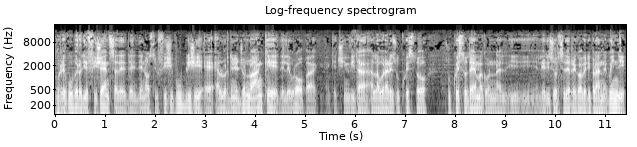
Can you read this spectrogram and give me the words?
un recupero di efficienza de, de, dei nostri uffici pubblici è all'ordine del giorno anche dell'Europa che ci invita a lavorare su questo, su questo tema con i, le risorse del recovery plan. Quindi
